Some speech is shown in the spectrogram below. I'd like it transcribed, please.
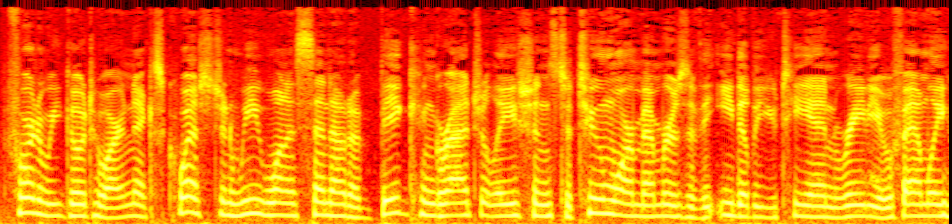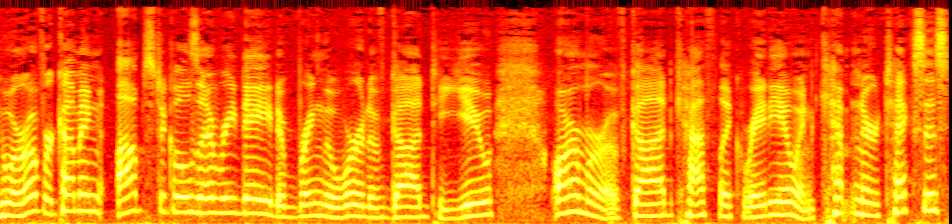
Before we go to our next question, we want to send out a big congratulations to two more members of the EWTN radio family who are overcoming obstacles every day to bring the Word of God to you. Armor of God Catholic Radio in Kempner, Texas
